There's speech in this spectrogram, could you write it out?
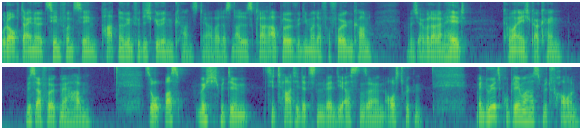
oder auch deine 10 von 10 Partnerin für dich gewinnen kannst. Ja, weil das sind alles klare Abläufe, die man da verfolgen kann. Wenn man sich einfach daran hält, kann man eigentlich gar keinen Misserfolg mehr haben. So, was möchte ich mit dem Zitat, die letzten werden die ersten sein, ausdrücken? Wenn du jetzt Probleme hast mit Frauen,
